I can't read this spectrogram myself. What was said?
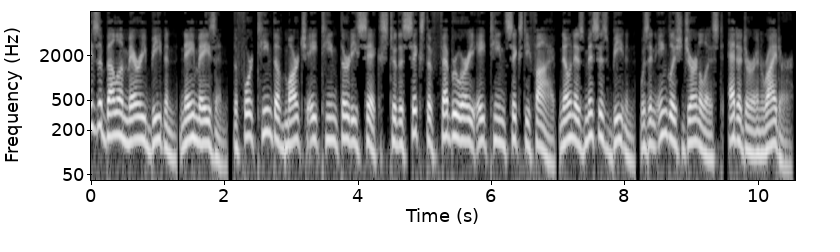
Isabella Mary Beeton, née Mason, the 14th of March 1836 to the 6th of February 1865, known as Mrs. Beeton, was an English journalist, editor and writer.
